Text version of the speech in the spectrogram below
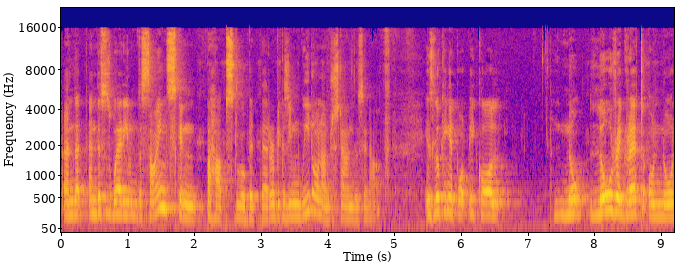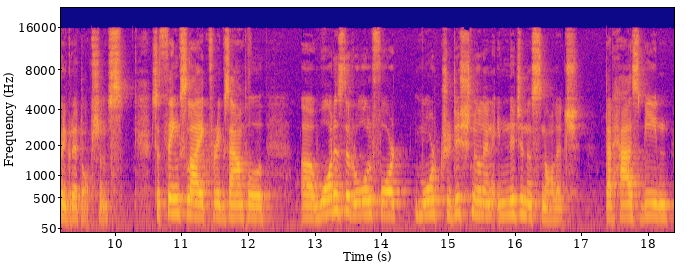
and, that, and this is where even the science can perhaps do a bit better because even we don't understand this enough, is looking at what we call no, low regret or no regret options. So things like, for example, uh, what is the role for more traditional and indigenous knowledge that has been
